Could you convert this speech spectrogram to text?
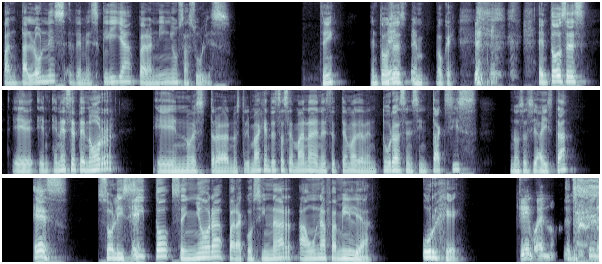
pantalones de mezclilla para niños azules. ¿Sí? Entonces, em, ok. Entonces, eh, en, ese tenor, nuestra, nuestra imagen de esta semana, en este tema de aventuras en sintaxis, no sé si ahí está, es Solicito, señora, para cocinar a una familia. Urge. Sí, bueno, sí, entiendo,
